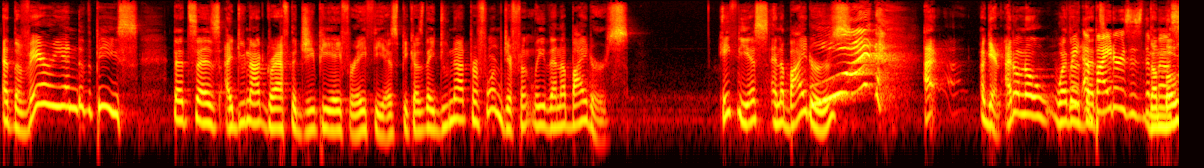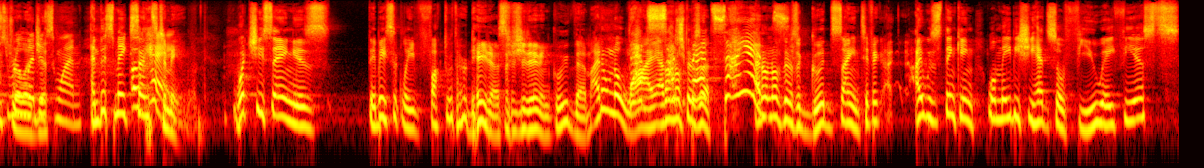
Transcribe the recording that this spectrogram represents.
at the very end of the piece that says, I do not graph the GPA for atheists because they do not perform differently than abiders. Atheists and abiders. what? I, again, I don't know whether Wait, that's abiders is the, most, religious one. And this makes sense to me. What she's saying is they basically fucked with her data, so she didn't include them. I don't know why. That's I don't know if there's a. I don't know if there's a good scientific. I, I was thinking, well, maybe she had so few atheists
